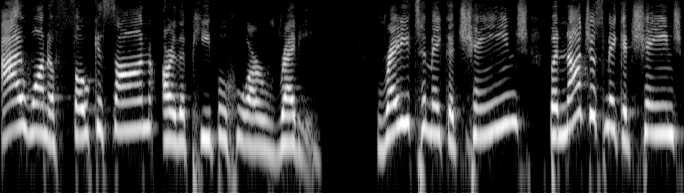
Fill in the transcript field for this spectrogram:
I want to focus on are the people who are ready, ready to make a change, but not just make a change,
